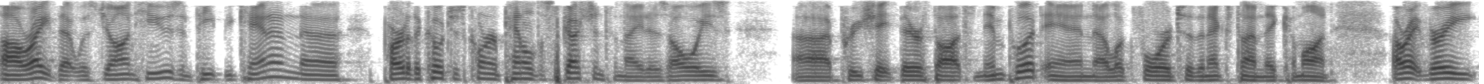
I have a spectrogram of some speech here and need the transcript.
All right. That was John Hughes and Pete Buchanan, uh, part of the Coach's Corner panel discussion tonight. As always, I uh, appreciate their thoughts and input, and I look forward to the next time they come on. All right, very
